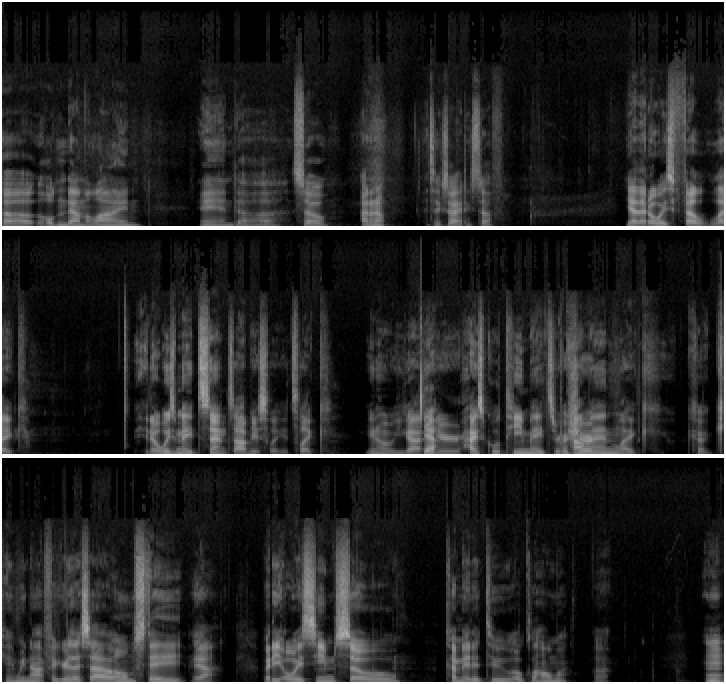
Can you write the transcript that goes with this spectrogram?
uh, holding down the line, and uh, so I don't know. It's exciting stuff. yeah, that always felt like it always made sense. Obviously, it's like you know you got Yeah. your high school teammates are For sure. coming. Like, c- can we not figure this out? Home state. Yeah, but he always seemed so committed to Oklahoma. But Yeah,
